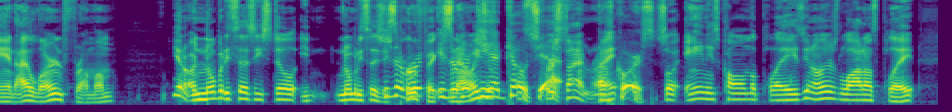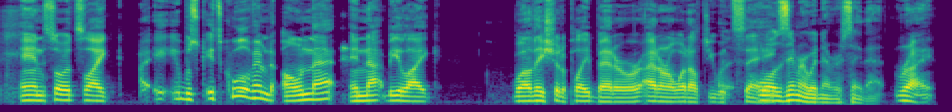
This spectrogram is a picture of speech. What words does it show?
and I learned from him. You know, nobody says he's still. nobody says he's, He's a rook- perfect. he's a now. rookie head coach, yeah. first time, right? Of right? course. So and he's calling the plays. You know, there's a lot on his plate, and so it's like it it was. It's cool of him to own that and not be like, well, they should have played better, or I don't know what else you would say. well, Zimmer would never say that. right.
